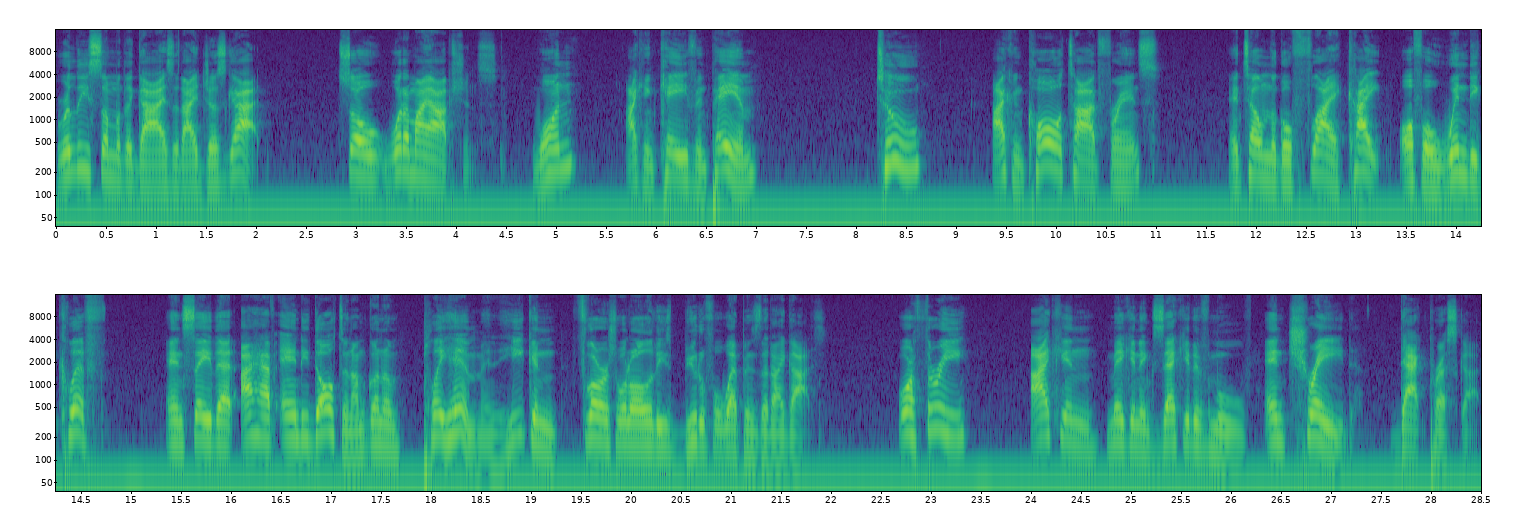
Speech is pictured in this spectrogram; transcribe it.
release some of the guys that I just got. So, what are my options? One, I can cave and pay him. Two, I can call Todd France and tell him to go fly a kite off a windy cliff and say that I have Andy Dalton. I'm going to play him and he can flourish with all of these beautiful weapons that I got. Or three, I can make an executive move and trade Dak Prescott.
